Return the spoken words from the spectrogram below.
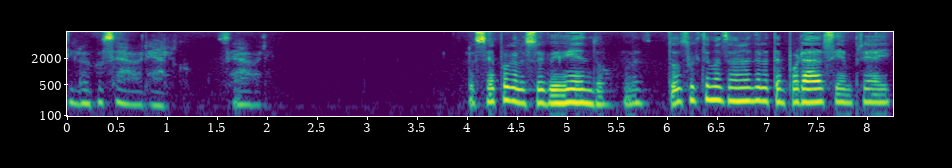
Y luego se abre algo, se abre. Lo sé porque lo estoy viviendo. En las dos últimas semanas de la temporada siempre hay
